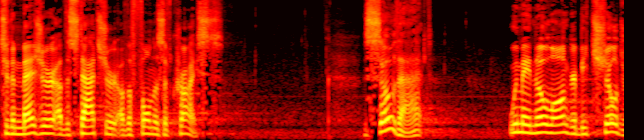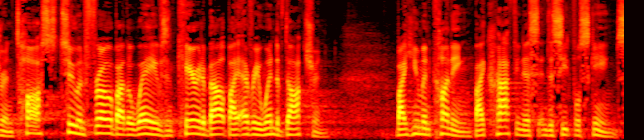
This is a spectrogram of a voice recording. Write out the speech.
to the measure of the stature of the fullness of Christ, so that we may no longer be children tossed to and fro by the waves and carried about by every wind of doctrine, by human cunning, by craftiness and deceitful schemes.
